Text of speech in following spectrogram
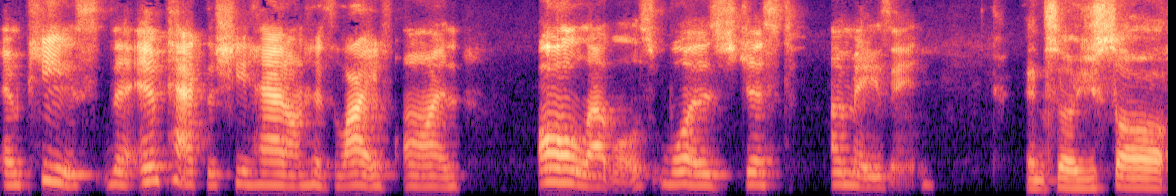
in peace. The impact that she had on his life on all levels was just amazing. And so you saw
